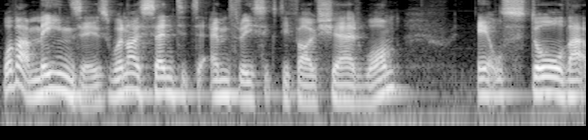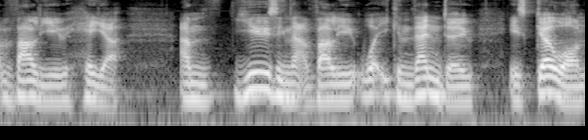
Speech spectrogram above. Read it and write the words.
What that means is when I sent it to M365 Shared 1, it'll store that value here. And using that value, what you can then do is go on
